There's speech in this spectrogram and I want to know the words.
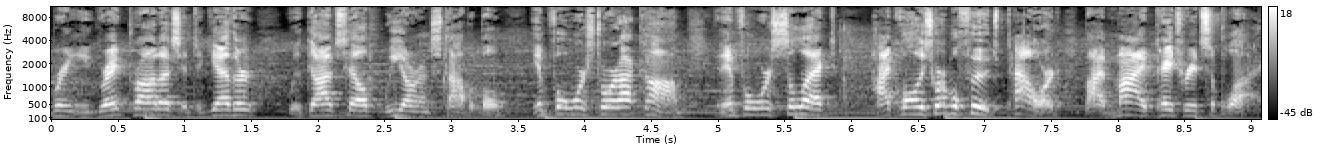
bringing you great products, and together, with God's help, we are unstoppable. InfoWarsStore.com and InfoWars Select, high quality storable foods powered by My Patriot Supply.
